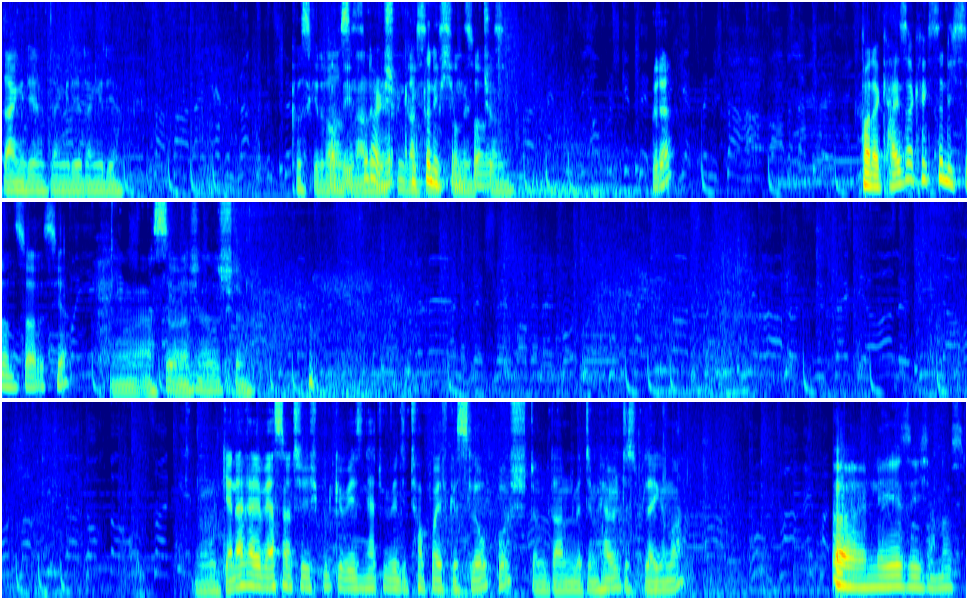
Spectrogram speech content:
Danke dir, danke dir, danke dir. Kuss geht raus Wir spielen kriegst gerade nicht so einen mit Service. John. Bitte? von der Kaiser kriegst du nicht so einen Service hier. Achso, das, das stimmt. Ja, Generell wäre es natürlich gut gewesen, hätten wir die Top Wave geslowpusht und dann mit dem Herald Display gemacht. Äh, nee, sehe ich anders.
